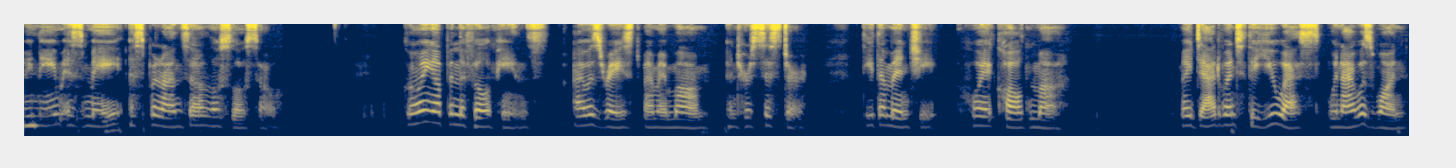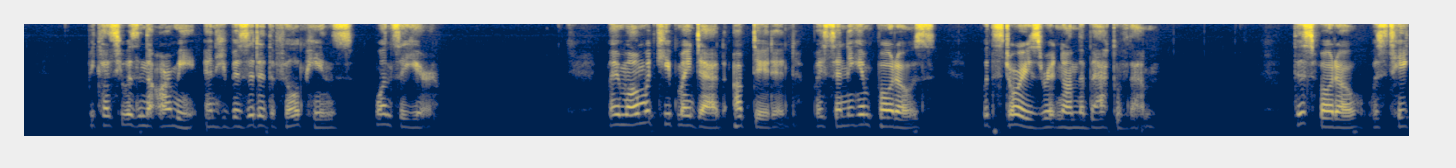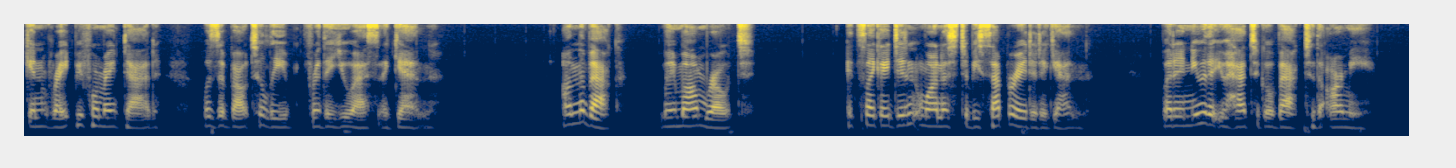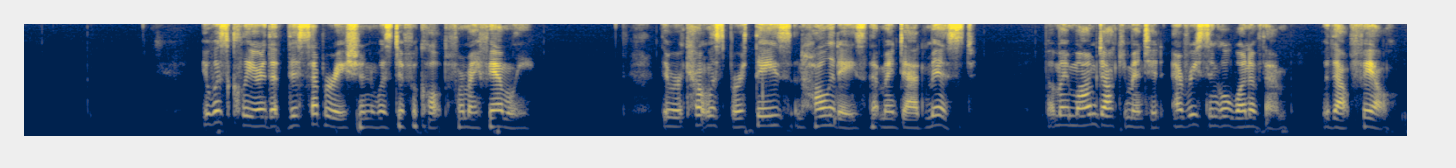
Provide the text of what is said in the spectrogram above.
My name is May Esperanza Losloso. Growing up in the Philippines, I was raised by my mom and her sister, Tita Menchi, who I called Ma. My dad went to the US when I was one because he was in the army and he visited the Philippines once a year. My mom would keep my dad updated by sending him photos with stories written on the back of them. This photo was taken right before my dad was about to leave for the US again. On the back, my mom wrote, It's like I didn't want us to be separated again, but I knew that you had to go back to the army. It was clear that this separation was difficult for my family. There were countless birthdays and holidays that my dad missed, but my mom documented every single one of them without fail.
